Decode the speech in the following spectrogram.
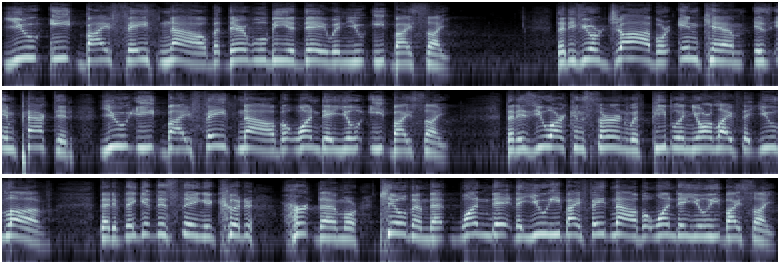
you eat by faith now, but there will be a day when you eat by sight that if your job or income is impacted, you eat by faith now, but one day you'll eat by sight. That as you are concerned with people in your life that you love, that if they get this thing, it could hurt them or kill them, that one day, that you eat by faith now, but one day you'll eat by sight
